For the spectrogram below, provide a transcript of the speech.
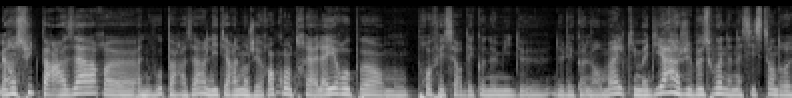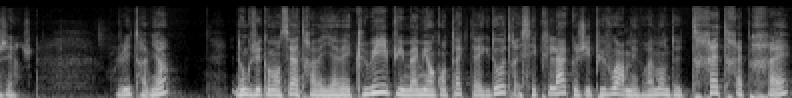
Mais ensuite, par hasard, euh, à nouveau par hasard, littéralement, j'ai rencontré à l'aéroport mon professeur d'économie de, de l'école normale qui m'a dit Ah, j'ai besoin d'un assistant de recherche. Je lui ai dit Très bien. Donc j'ai commencé à travailler avec lui, puis il m'a mis en contact avec d'autres, et c'est là que j'ai pu voir, mais vraiment de très très près,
